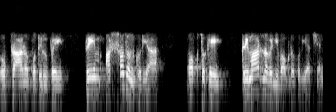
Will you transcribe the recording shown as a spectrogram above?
ও প্রাণপতি রূপে প্রেম আস্বাদন করিয়া ভক্তকে প্রেমার্ণবে নিমগ্ন করিয়াছেন।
